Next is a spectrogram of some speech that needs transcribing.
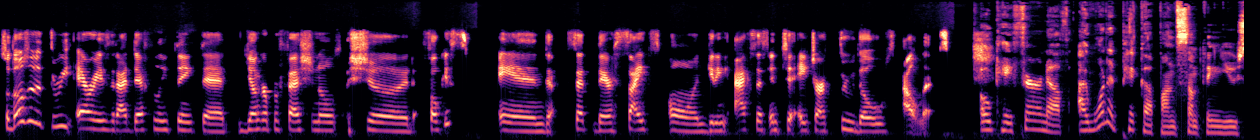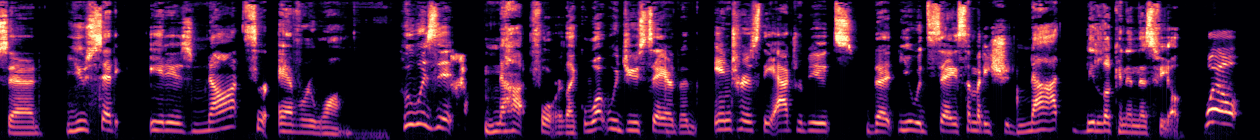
So those are the three areas that I definitely think that younger professionals should focus and set their sights on getting access into HR through those outlets. Okay, fair enough. I want to pick up on something you said. You said it is not for everyone. Who is it not for? Like, what would you say are the interests, the attributes that you would say somebody should not be looking in this field? Well,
